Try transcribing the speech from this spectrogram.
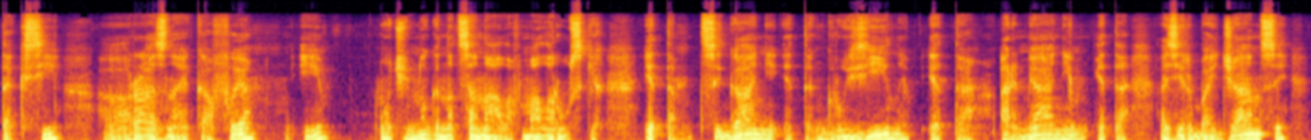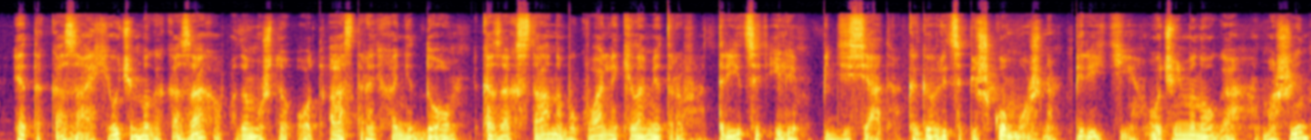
такси, а, разное кафе и очень много националов, мало русских. Это цыгане, это грузины, это армяне, это азербайджанцы, это казахи. Очень много казахов, потому что от Астрахани до Казахстана буквально километров 30 или 50. Как говорится, пешком можно перейти. Очень много машин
